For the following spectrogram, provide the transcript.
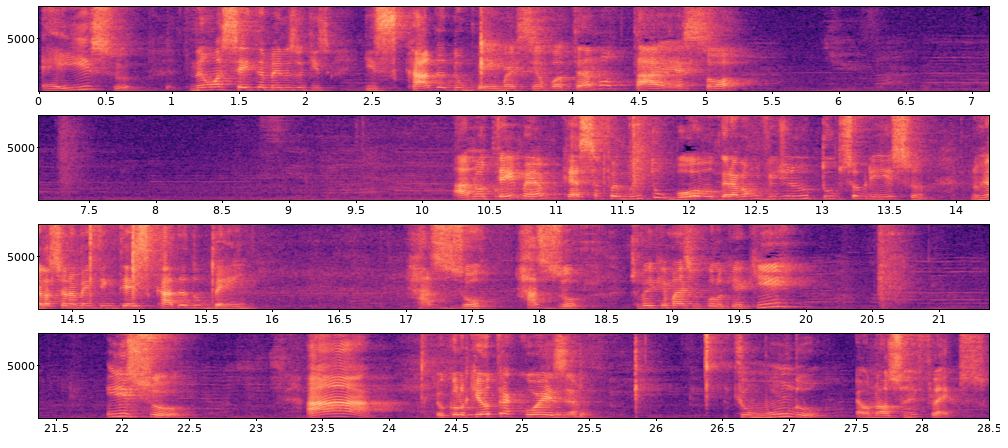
É isso. Não aceita menos do que isso. Escada do bem, Marcinha. Vou até anotar, é só. Anotei mesmo, que essa foi muito boa. Vou gravar um vídeo no YouTube sobre isso. No relacionamento tem que ter a escada do bem. Arrasou, arrasou. Deixa eu ver o que mais eu coloquei aqui. Isso. Ah, eu coloquei outra coisa. Que o mundo é o nosso reflexo.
